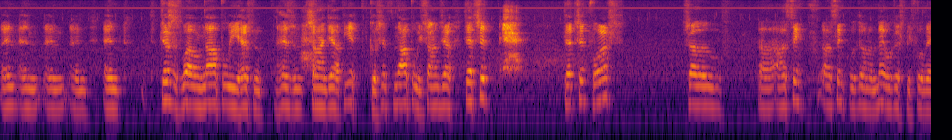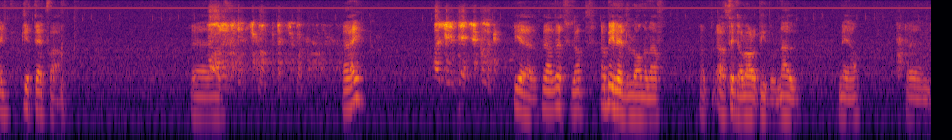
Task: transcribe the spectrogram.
And and and and, and just as well Ngāpuhi hasn't hasn't signed out yet because if Ngāpuhi signs out that's it. That's it for us. So uh, I think I think we're going to nail this before they get that far. Uh, eh? Yeah no that's I've been at it long enough. I, I think a lot of people know now um,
